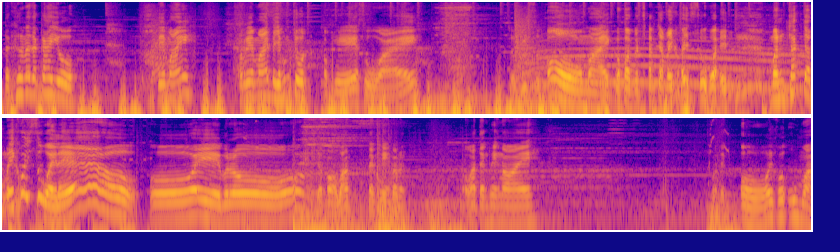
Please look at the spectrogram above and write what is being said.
แต่เครื่องน่าจะใกล้อยู่ เตรียมไหมเตรียมไหมแต่อย่าเพิ่งจุด โอเค สวย สวยที่สุด โอ้ my god มันชักจะไม่ค่อยสวย มันชักจะไม่ค่อยสวยแล้ว โอ้ยบรเดี๋ยวขอว่าแต่งเพลงแป๊บนึงขอว่าแต่งเพลงหน่อยโอ้ยเขาอุ้มว่ะ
